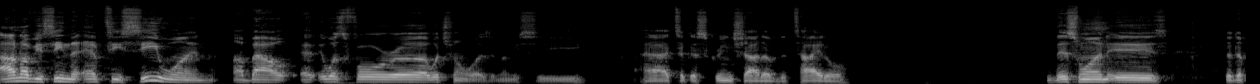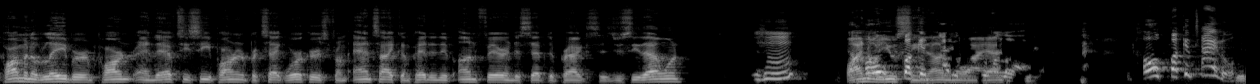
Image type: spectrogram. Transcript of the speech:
I don't know if you've seen the FTC one about it was for uh which one was it? Let me see. I I took a screenshot of the title. This one is the Department of Labor and the FTC partner to protect workers from anti-competitive, unfair, and deceptive practices. You see that one? Mm-hmm. Well, I know you've seen it. I don't know why I asked you. whole fucking title.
